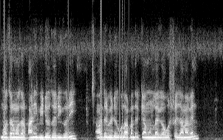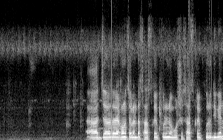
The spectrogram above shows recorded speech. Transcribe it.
মজার মজার ফানি ভিডিও তৈরি করি। আমাদের ভিডিওগুলো আপনাদের কেমন লাগে অবশ্যই জানাবেন। আর যারা যারা এখনও চ্যানেলটা সাবস্ক্রাইব করেন অবশ্যই সাবস্ক্রাইব করে দিবেন।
